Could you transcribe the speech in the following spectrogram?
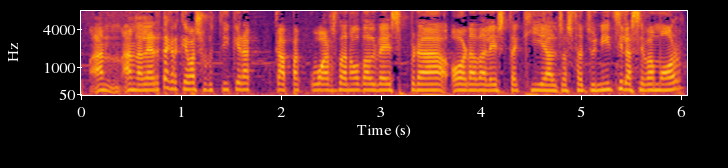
en, en alerta, crec que va sortir que era cap a quarts de nou del vespre, hora de l'est aquí als Estats Units, i la seva mort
